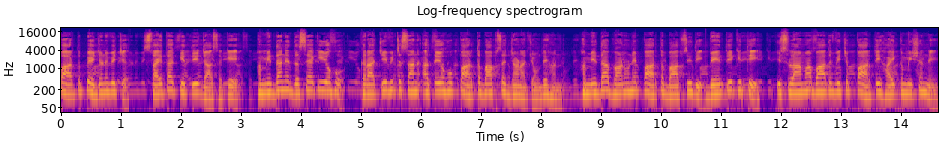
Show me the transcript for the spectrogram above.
ਭਾਰਤ ਭੇਜਣ ਵਿੱਚ ਸਹਾਇਤਾ ਕੀਤੀ ਜਾ ਸਕੇ। ਹਮੀਦਾ ਨੇ ਦੱਸਿਆ ਕਿ ਉਹ ਕਰਾਚੀ ਵਿੱਚ ਸਨ ਅਤੇ ਉਹ ਭਾਰਤ ਵਾਪਸ ਜਾਣਾ ਚਾਹੁੰਦੇ ਹਨ। ਹਮੀਦਾ ਬਾਨੋ ਨੇ ਭਾਰਤ ਵਾਪਸੀ ਦੀ ਬੇਨਤੀ ਕੀਤੀ। ਇਸਲਾਮਾਬਾਦ ਵਿੱਚ ਭਾਰਤੀ ਹਾਈ ਕਮਿਸ਼ਨ ਨੇ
